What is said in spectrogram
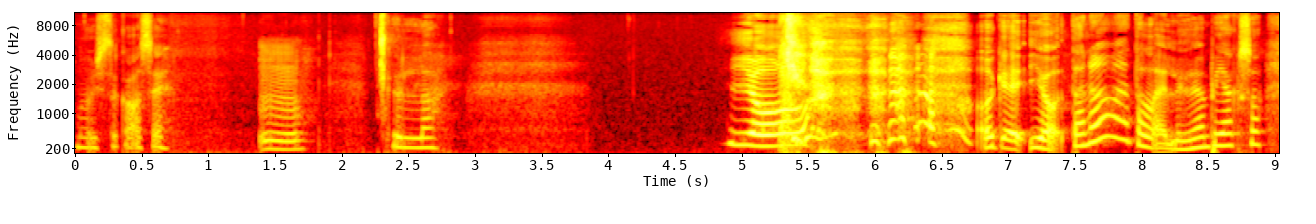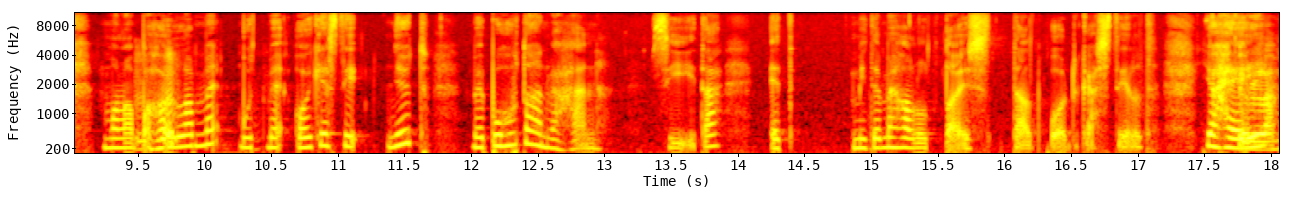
Muistakaa se. Mm. Kyllä. Joo. Okei, okay, joo. Tänään on vähän tällainen lyhyempi jakso. Me ollaan Mhm. mm-hmm. pahoillamme, mutta me oikeasti nyt me puhutaan vähän siitä, että mitä me haluttais tältä podcastilta. Ja hei. Kyllä.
